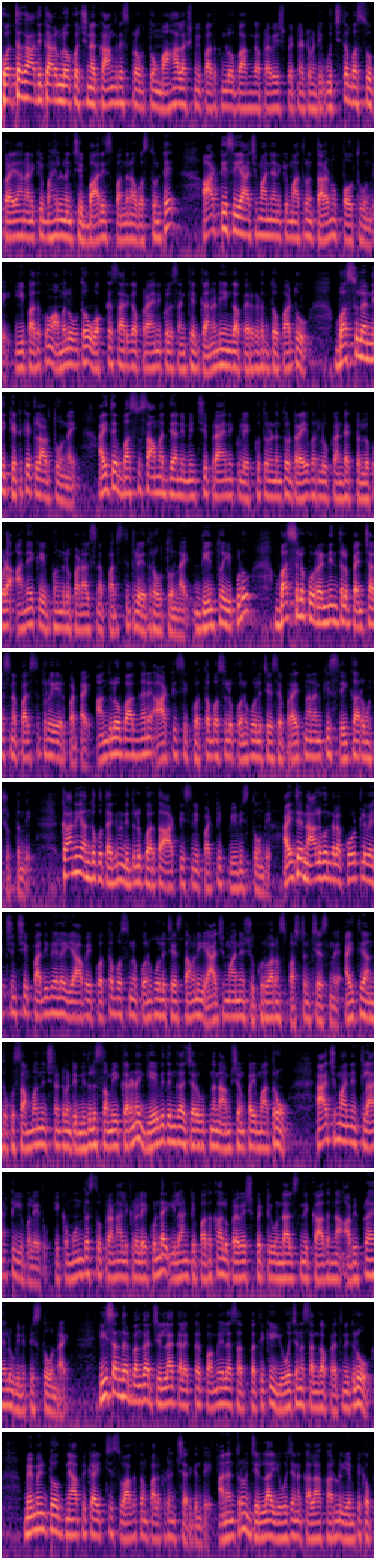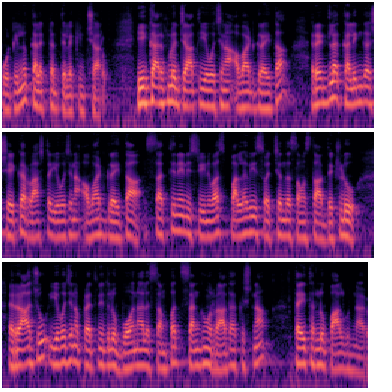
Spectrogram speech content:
కొత్తగా అధికారంలోకి వచ్చిన కాంగ్రెస్ ప్రభుత్వం మహాలక్ష్మి పథకంలో భాగంగా ప్రవేశపెట్టినటువంటి ఉచిత బస్సు ప్రయాణానికి మహిళల నుంచి భారీ స్పందన వస్తుంటే ఆర్టీసీ యాజమాన్యానికి మాత్రం తలనొప్పి అవుతుంది. ఈ పథకం అమలుతో ఒక్కసారిగా ప్రయాణికుల సంఖ్య గణనీయంగా పెరగడంతో పాటు బస్సులన్నీ కిటకిటలాడుతూ ఉన్నాయి. అయితే బస్సు సామర్థ్యాన్ని మించి ప్రయాణికులు ఎక్కుతుండడంతో డ్రైవర్లు కండక్టర్లు కూడా అనేక ఇబ్బందులు పడాల్సిన పరిస్థితులు ఎదురవుతున్నాయి. దీంతో ఇప్పుడు బస్సులకు రెండింతలు పెంచాల్సిన పరిస్థితులు ఏర్పడ్డాయి. అందులో భాగంగానే ఆర్టీసీ కొత్త బస్సులు కొనుగోలు చేసే ప్రయత్నానికి శ్రీకారం చుట్టింది కానీ అందుకు తగిన నిధుల కొరత ఆర్టీసీని పట్టి పీడిస్తోంది. అయితే నాలుగు వందల కోట్లు వెచ్చించి పదివేల యాభై కొత్త బస్సులను కొనుగోలు చేస్తామని యాజమాన్యం శుక్రవారం స్పష్టం చేసింది. అయితే అందుకు సంబంధించినటువంటి నిధుల సమీకరణ ఏ విధంగా జరుగుతుందన్న అంశంపై మాత్రం యాజమాన్యం క్లారిటీ ఇవ్వలేదు. ఇక ముందస్తు ప్రణాళికలు లేకుండా ఇలాంటి పథకాలు ప్రవేశపెట్టి ఉండాల్సింది కాదన్న అభిప్రాయాలు వినిపిస్తూ ఉన్నాయి. ఈ సందర్భంగా జిల్లా కలెక్టర్ పమేల సత్పతికి యువజన సంఘ ప్రతినిధులు మెమెంటో జ్ఞాపిక ఇచ్చి స్వాగతం పలకడం జరిగింది. అనంతరం జిల్లా యువజన కళాకారులు ఎంపిక పోటీలను కలెక్టర్ తిలకించారు. ఈ కార్యక్రమంలో జాతీయ యువజన అవార్డు గ్రహీత రెడ్ల కళింగ శేఖర్ రాష్ట్ర యువజన అవార్డు గ్రహీత సత్యనేని శ్రీనివాస్ పల్లవి స్వచ్ఛంద సంస్థ అధ్యక్షుడు రాజు యువజన ప్రతినిధులు బోనాల సంపత్ సంఘం రాధాకృష్ణ తదితరులు పాల్గొన్నారు.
